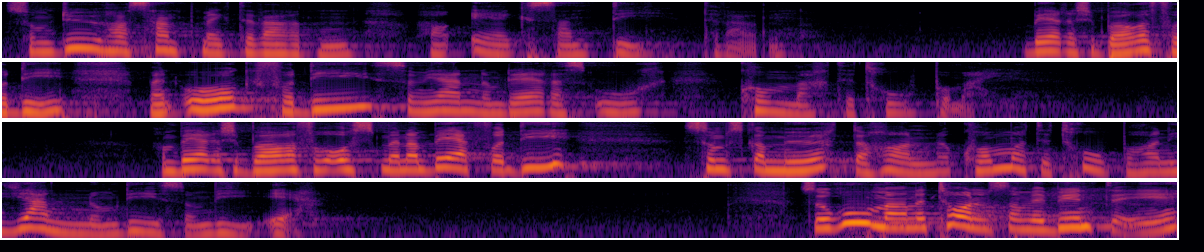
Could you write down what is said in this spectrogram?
Som du har sendt meg til verden, har jeg sendt de til verden. Ber ikke bare for de, men òg for de som gjennom deres ord kommer til tro på meg. Han ber ikke bare for oss, men han ber for de som skal møte han og komme til tro på han gjennom de som vi er. Så Romerne 12, som vi begynte i,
